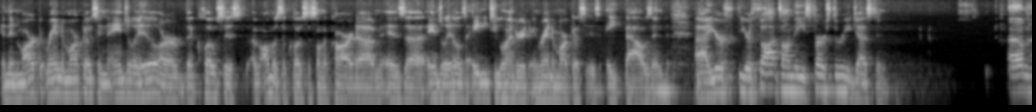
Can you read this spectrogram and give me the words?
and then Mark Randa Markos and Angela Hill are the closest, almost the closest on the card. Um, is uh, Angela Hill is eighty two hundred, and Randa Markos is eight thousand. Uh, your your thoughts on these first three, Justin? Um,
